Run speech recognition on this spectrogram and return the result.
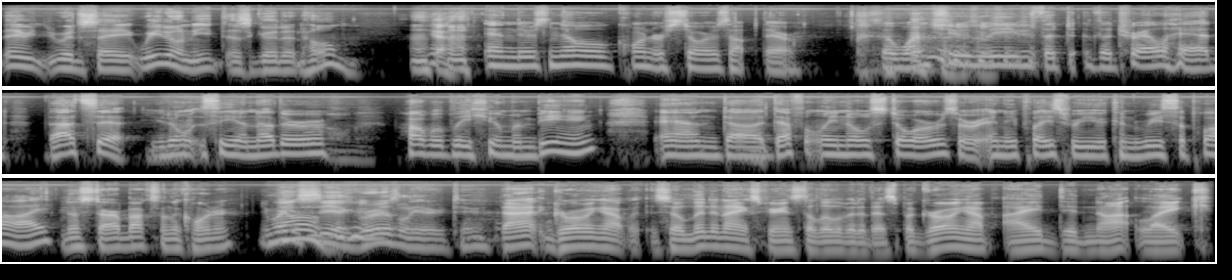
They would say, "We don't eat as good at home." Yeah. and there's no corner stores up there. So once you leave the the trailhead, that's it. You don't see another oh, probably human being, and uh, definitely no stores or any place where you can resupply. No Starbucks on the corner? You might see a grizzly or two. that growing up so linda and i experienced a little bit of this but growing up i did not like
